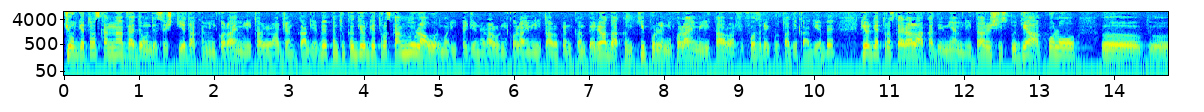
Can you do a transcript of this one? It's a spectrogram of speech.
Gheorghe Trosca nu avea de unde să știe dacă Nicolae Militaru era agent KGB, pentru că Gheorghe Trosca nu l-a urmărit pe generalul Nicolae Militaru, pentru că în perioada când chipurile Nicolae Militaru ar fi fost recrutat de KGB, Gheorghe Trosca era la Academia Militară și studia acolo uh, uh,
